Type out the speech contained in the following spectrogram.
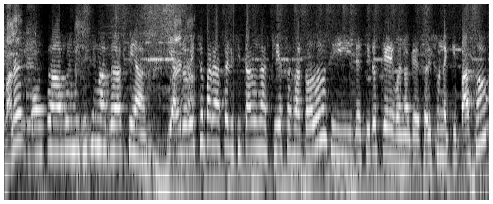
¿vale? Pues muchísimas gracias. Y Venga. aprovecho para felicitaros las fiestas a todos y deciros que bueno que sois un equipazo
